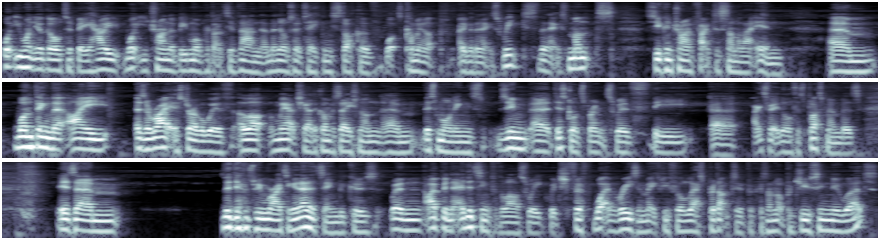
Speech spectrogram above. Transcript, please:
what you want your goal to be, how you, what you're trying to be more productive than, and then also taking stock of what's coming up over the next weeks, the next months, so you can try and factor some of that in. Um, one thing that I, as a writer, struggle with a lot, and we actually had a conversation on um, this morning's Zoom uh, Discord sprints with the uh, Activated Authors Plus members, is um, the difference between writing and editing because when I've been editing for the last week, which for whatever reason makes me feel less productive because I'm not producing new words.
